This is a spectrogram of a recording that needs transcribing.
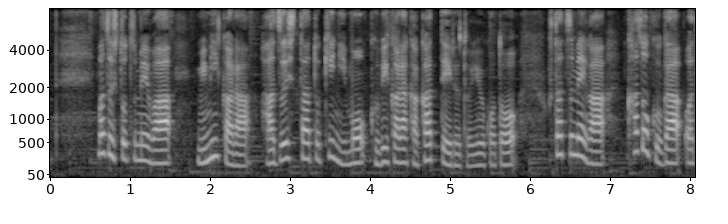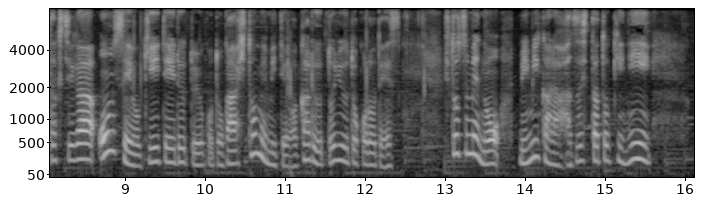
まず1つ目は耳から外した時にも首からかかっているということ。2つ目が家族が私が音声を聞いているということが一目見てわかるというところです。1つ目の耳から外した時に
